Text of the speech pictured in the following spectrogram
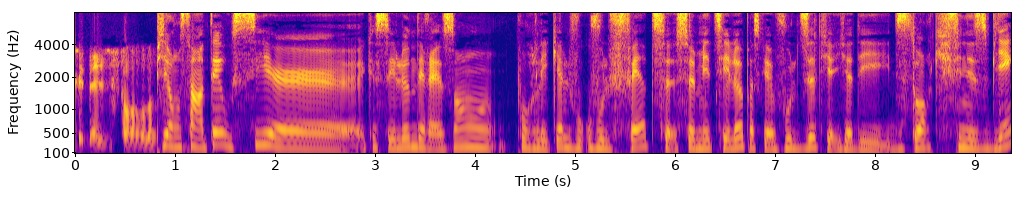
ces belles histoires-là. Puis on sentait aussi euh, que c'est l'une des raisons pour lesquelles vous, vous le faites, ce, ce métier-là, parce que vous le dites, il y y a des histoires qui finissent bien.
